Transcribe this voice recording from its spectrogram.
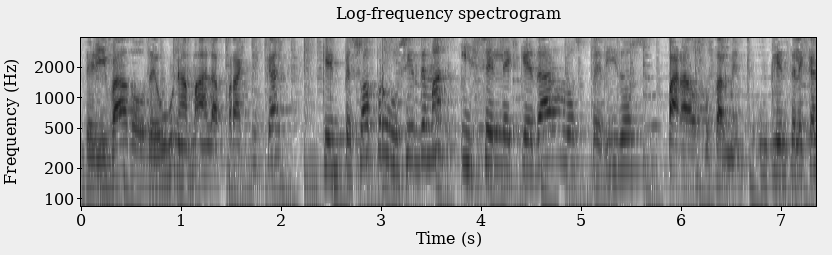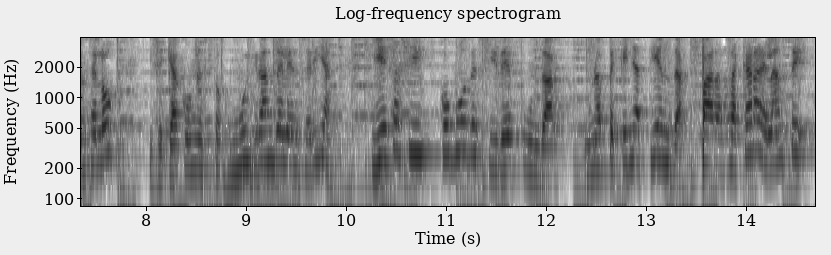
derivado de una mala práctica, que empezó a producir de más y se le quedaron los pedidos parados totalmente. Un cliente le canceló y se queda con un stock muy grande de lencería. Y es así como decide fundar una pequeña tienda para sacar adelante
